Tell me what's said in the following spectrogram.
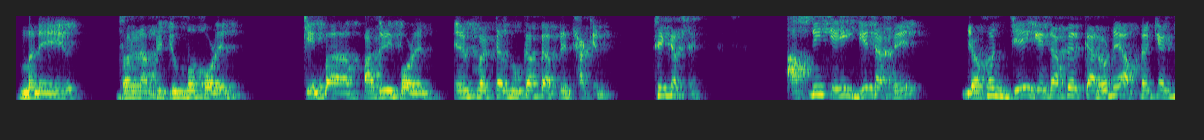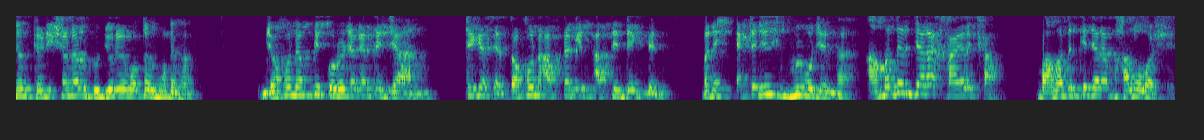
মানে ধরেন আপনি জুব্ব পড়েন কিংবা পাগড়ি পড়েন, এরকম একটা লুকআপে আপনি থাকেন। ঠিক আছে? আপনি এই গেট আপে যখন যে গেট আপের কারণে আপনাকে একজন ট্রেডিশনাল হুজুরের মতো মনে হয় যখন আপনি কোনো জায়গাতে যান, ঠিক আছে, তখন আপনাকে, আপনি দেখবেন মানে একটা জিনিস ভুল বোঝেন না। আমাদের যারা খায়ের খা বা আমাদেরকে যারা ভালোবাসে,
